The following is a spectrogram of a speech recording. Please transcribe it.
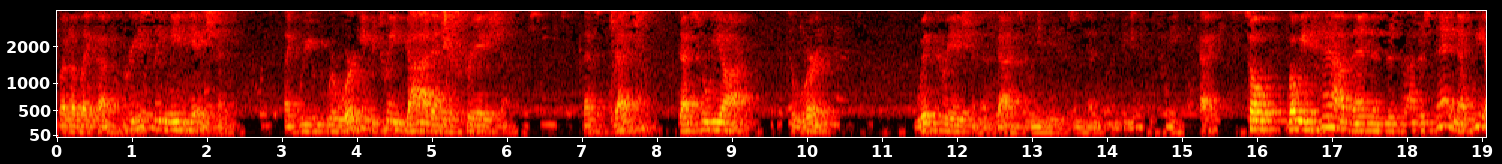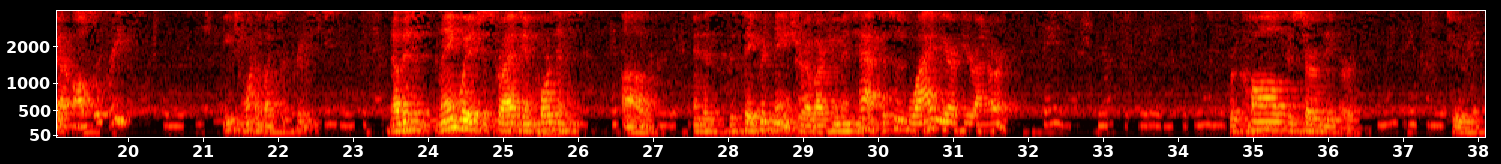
but of like a priestly mediation. Like we, we're working between God and His creation. That's that's that's who we are to work with creation as God's mediators and, and, and be in between. Okay? So what we have then is this understanding that we are also priests. Each one of us are priests. Now this language describes the importance of and this the sacred nature of our human task. This is why we are here on earth. We're called to serve the earth, to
